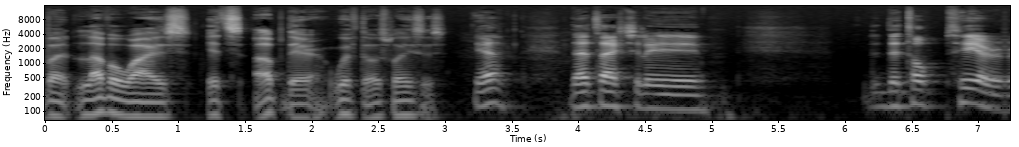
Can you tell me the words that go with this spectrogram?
But level wise, it's up there with those places. Yeah, that's actually the top tier.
